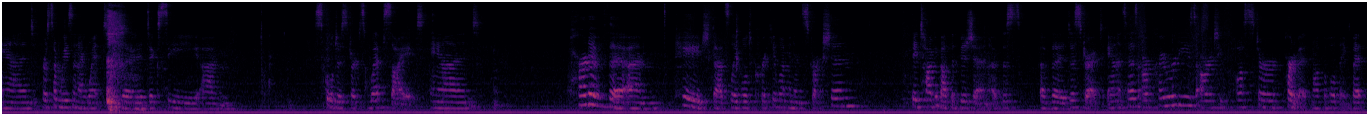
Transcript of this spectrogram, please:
And for some reason, I went to the Dixie um, School District's website, and part of the um, page that's labeled curriculum and instruction, they talk about the vision of this of the district, and it says our priorities are to foster part of it, not the whole thing, but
